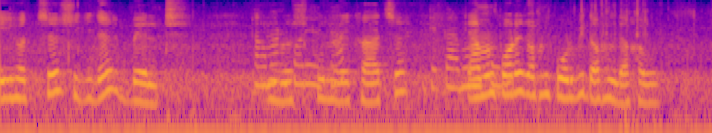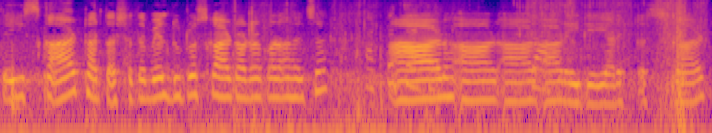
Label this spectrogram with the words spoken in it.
এই হচ্ছে শিকিদের বেল্ট। পুরো স্কুল? লেখা আছে। কেমন পরে যখন পড়বি তখন দেখাবো। তো এই স্কার্ট আর তার সাথে বেল দুটো স্কার্ট অর্ডার করা হয়েছে। আর আর আর আর এই যে আরেকটা স্কার্ট।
